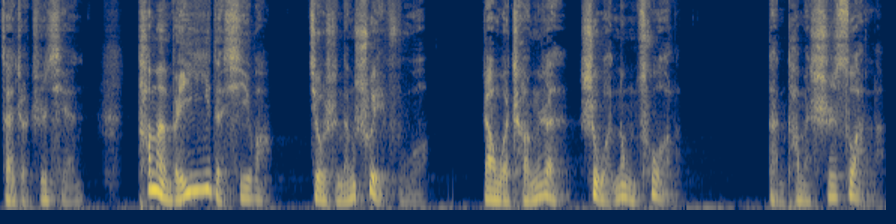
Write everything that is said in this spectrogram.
在这之前，他们唯一的希望就是能说服我，让我承认是我弄错了。但他们失算了。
